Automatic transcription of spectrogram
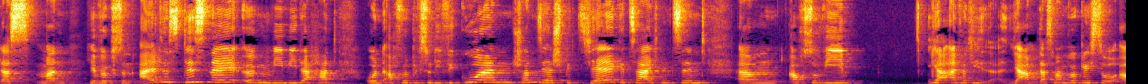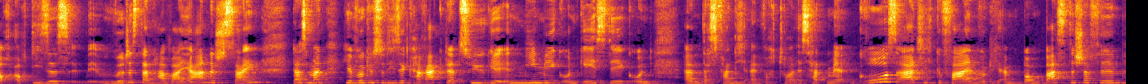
dass man hier wirklich so ein altes Disney irgendwie wieder hat und auch wirklich so die Figuren schon sehr speziell gezeichnet sind, ähm, auch so wie ja, einfach die, ja, dass man wirklich so auch, auch dieses, wird es dann hawaiianisch sein, dass man hier wirklich so diese Charakterzüge in Mimik und Gestik und ähm, das fand ich einfach toll. Es hat mir großartig gefallen, wirklich ein bombastischer Film,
